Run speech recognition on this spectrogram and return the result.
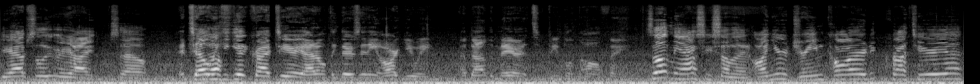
You're absolutely right. So, Until Enough- we can get criteria, I don't think there's any arguing about the merits of people in the Hall of Fame. so let me ask you something. On your dream card criteria,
